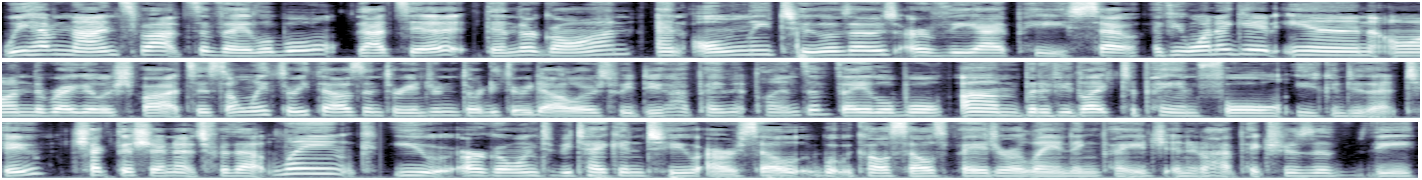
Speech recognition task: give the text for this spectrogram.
We have nine spots available. That's it. Then they're gone. And only two of those are VIP. So if you want to get in on the regular spots, it's only $3,333. We do have payment plans available. Um, but if you'd like to pay in full, you can do that too. Check the show notes for that link. You are going to be taken to our sell, what we call sales page or a landing page, and it'll have pictures of the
